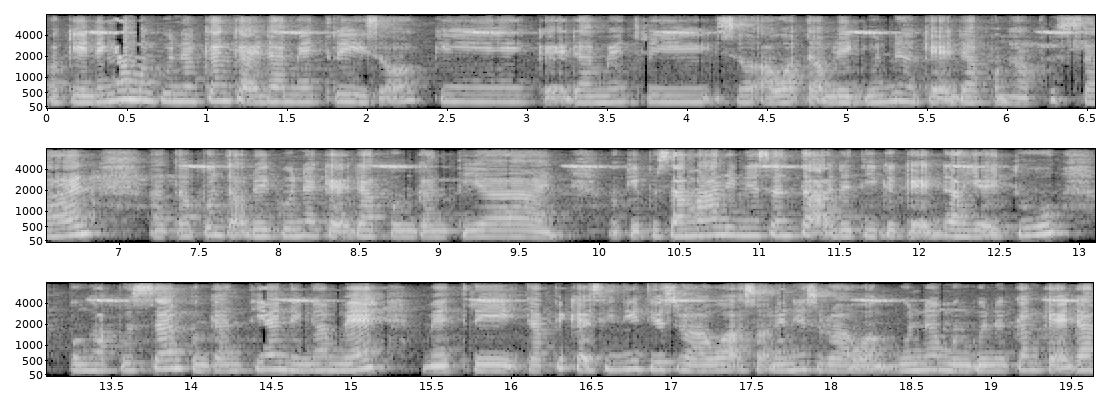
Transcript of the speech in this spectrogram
Okey, dengan menggunakan kaedah matriks. Okey, kaedah matriks. So, awak tak boleh guna kaedah penghapusan ataupun tak boleh guna kaedah penggantian. Okey, persamaan linear sentak ada tiga kaedah iaitu penghapusan, penggantian dengan matriks. Tapi kat sini dia suruh awak, soalan ini suruh awak guna menggunakan kaedah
